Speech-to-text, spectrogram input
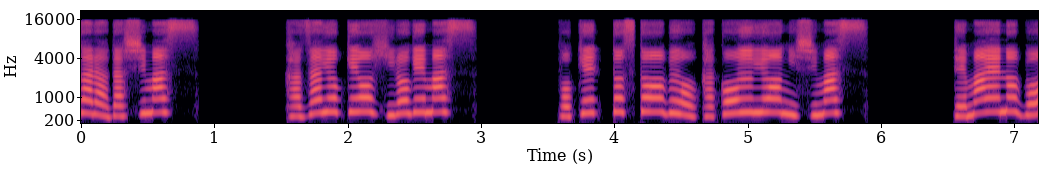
から出します。風よけを広げます。ポケットストーブを囲うようにします。手前の棒を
